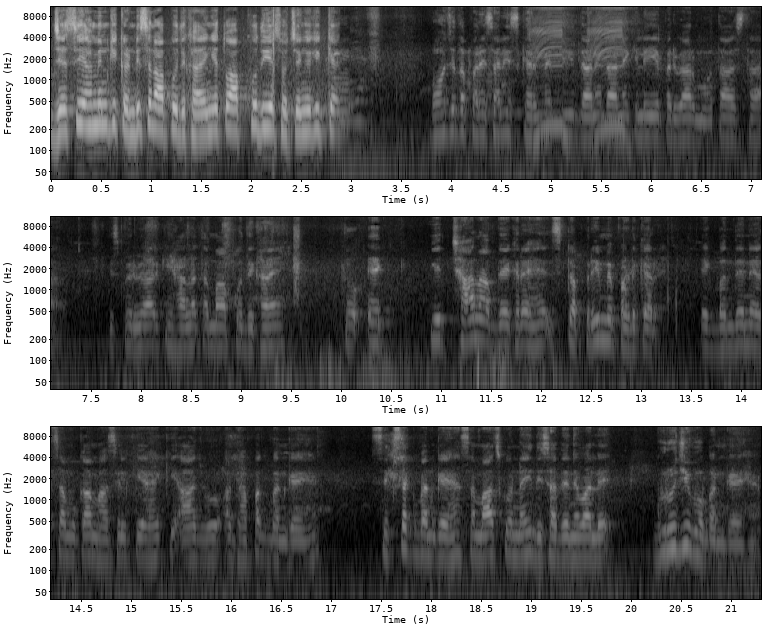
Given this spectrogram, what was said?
जैसे हम इनकी कंडीशन आपको दिखाएँगे तो आप खुद ये सोचेंगे कि क्या बहुत ज़्यादा परेशानी इस घर में थी दाने दाने के लिए ये परिवार मोहताज था। इस परिवार की हालत हम आपको दिखाएँ। तो एक ये छान आप देख रहे हैं इस टपरी में पढ़कर एक बंदे ने ऐसा मुकाम हासिल किया है कि आज वो अध्यापक बन गए हैं शिक्षक बन गए हैं समाज को नई दिशा देने वाले गुरुजी वो बन गए हैं।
